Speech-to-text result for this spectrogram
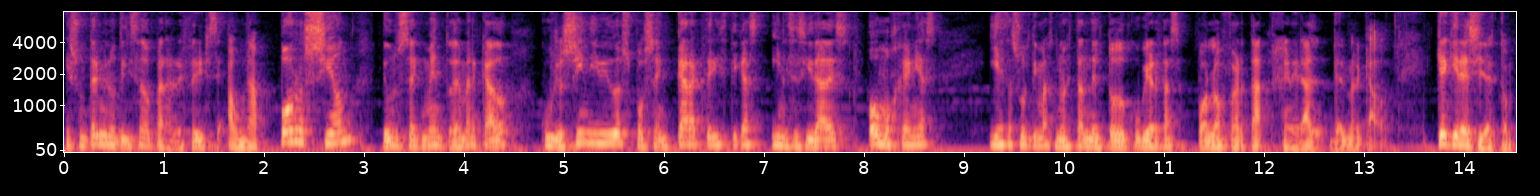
es un término utilizado para referirse a una porción de un segmento de mercado cuyos individuos poseen características y necesidades homogéneas y estas últimas no están del todo cubiertas por la oferta general del mercado. ¿Qué quiere decir esto?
